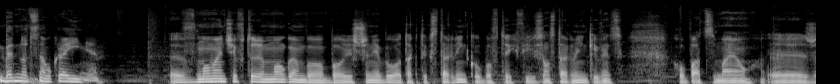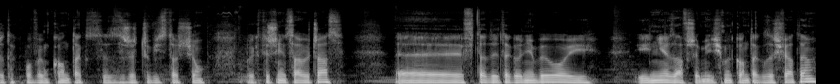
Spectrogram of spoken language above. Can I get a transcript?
będąc na Ukrainie? W momencie, w którym mogłem, bo, bo jeszcze nie było tak tych Starlinków, bo w tej chwili są Starlinki, więc chłopacy mają, e, że tak powiem, kontakt z rzeczywistością praktycznie cały czas. E, wtedy tego nie było i, i nie zawsze mieliśmy kontakt ze światem,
